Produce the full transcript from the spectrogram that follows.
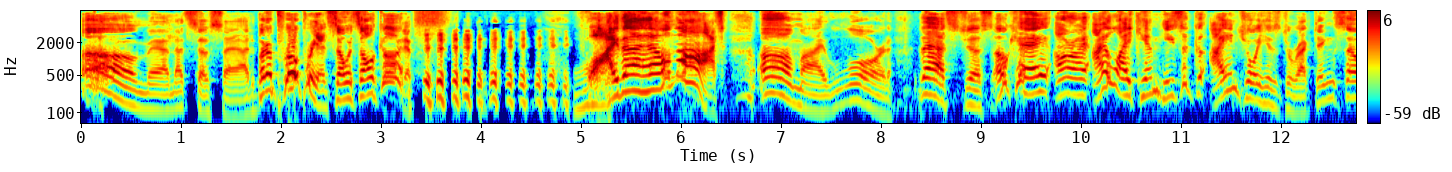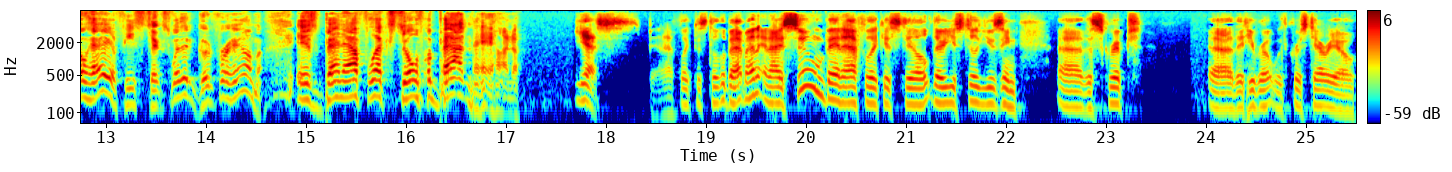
oh man, that's so sad, but appropriate, so it's all good. Why the hell not? Oh my lord, that's just okay. All right, I like him. He's a good. I enjoy his directing, so hey, if he sticks with it, good for him. Is Ben Affleck still the Batman? Yes, Ben Affleck is still the Batman, and I assume Ben Affleck is still. They're you still using uh, the script uh, that he wrote with Chris Terrio,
